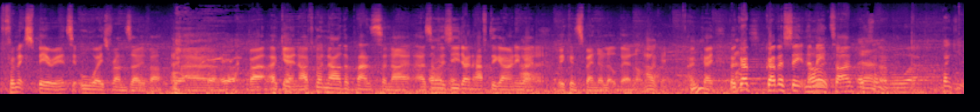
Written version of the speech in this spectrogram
from experience, it always runs over. Um, but again, I've got no other plans tonight. As long as you don't have to go anywhere, we can spend a little bit longer. Okay. Okay. But grab grab a seat in the All right. meantime. Excellent. and we'll, uh, Thank you.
